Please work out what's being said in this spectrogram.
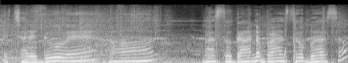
Speciale 2. Ah. Basso danno, basso, basso.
